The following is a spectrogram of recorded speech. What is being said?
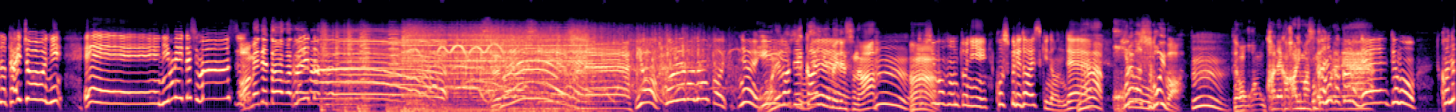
いの隊長に、えー、任命いたします。おめでとうございます。素晴らしいですねいやこれはなんかねいこれはでかい夢ですな。うん、私も本当にコスプレ大好きなんで、ねえこれはすごいわ。うん。でもお金かかりますおねこれ金かかるね。でも叶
